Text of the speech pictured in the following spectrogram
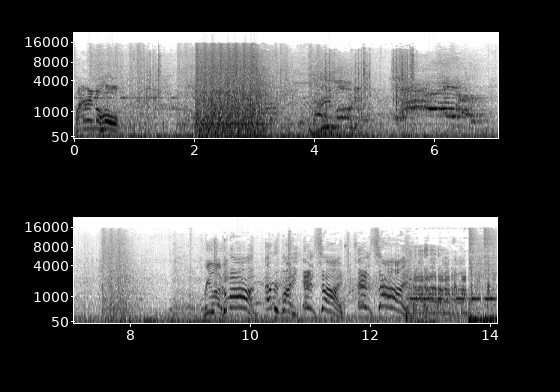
Fire in the hole! Reload. Come on! Everybody inside! Inside!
